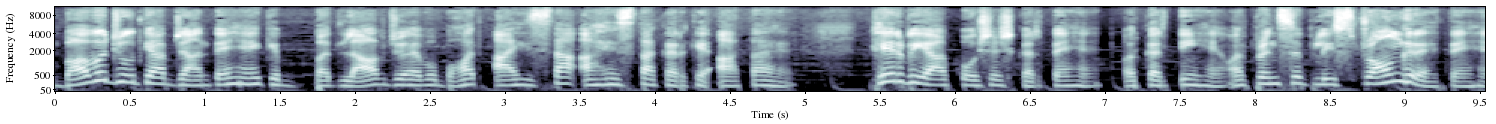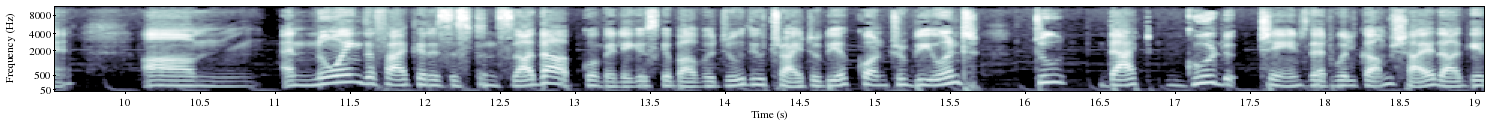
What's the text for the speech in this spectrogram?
बावजूद कि आप जानते हैं कि बदलाव जो है वो बहुत आहिस्ता आहिस्ता करके आता है, फिर भी आप कोशिश करते हैं और करती हैं और प्रिंसिपली स्ट्रांग रहते हैं। And knowing the fact resistance ज़्यादा आपको मिलेगी उसके बावजूद you try to be a contribute to that good change that will come शायद आगे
